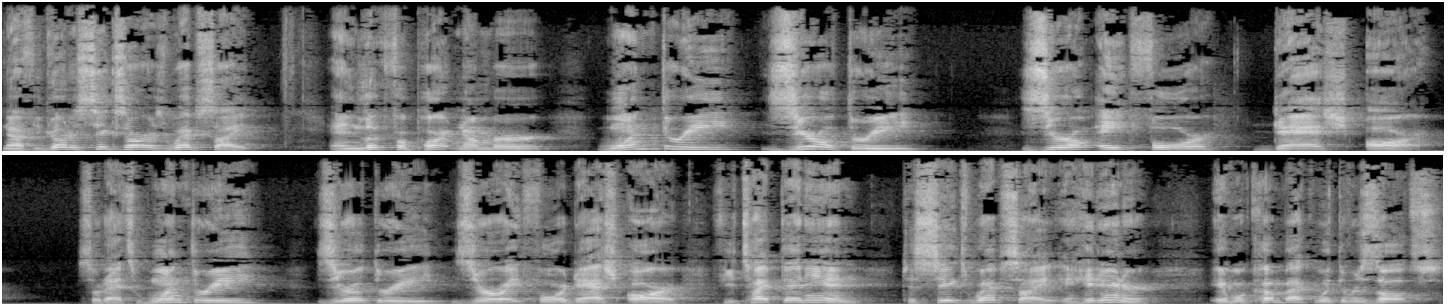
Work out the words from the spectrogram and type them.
Now, if you go to SIG Sauer's website and look for part number 1303084-R. So that's 13 03084-R. If you type that in to SIG's website and hit enter, it will come back with the results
